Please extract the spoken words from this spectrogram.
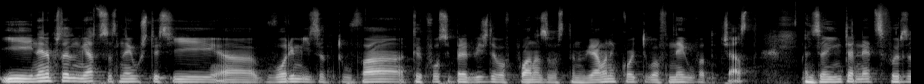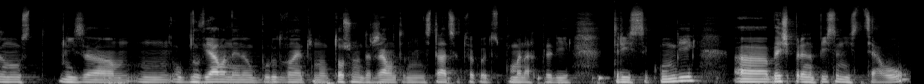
И не на последно място с него ще си а, говорим и за това какво се предвижда в плана за възстановяване, който в неговата част за интернет свързаност и за обновяване на оборудването на точно на държавната администрация, това, което споменах преди 30 секунди, а, беше пренаписан изцяло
